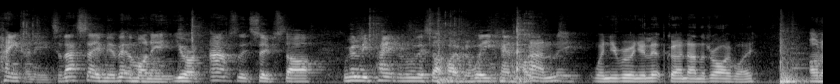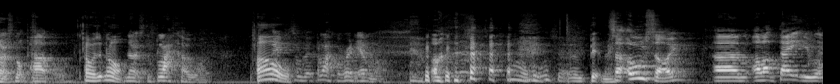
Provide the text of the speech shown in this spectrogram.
paint I need. So that saved me a bit of money. You're an absolute superstar. We're going to be painting all this up over the weekend, hopefully. And when you ruin your lip going down the driveway. Oh no, it's not purple. Oh, is it not? No, it's the black I want. Oh, It's a bit black already, haven't I? it bit me. So also, um, I'll update you.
